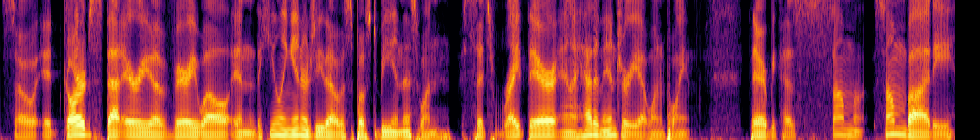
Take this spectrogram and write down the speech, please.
So it guards that area very well, and the healing energy that was supposed to be in this one sits right there. And I had an injury at one point there because some somebody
